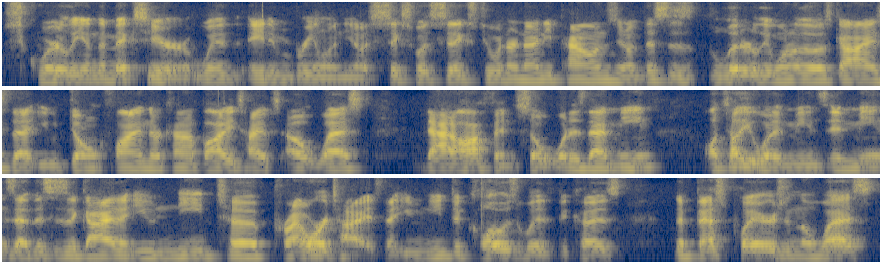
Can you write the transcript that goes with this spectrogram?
squarely in the mix here with Aydin Breland. You know, six foot six, 290 pounds. You know, this is literally one of those guys that you don't find their kind of body types out west that often. So, what does that mean? I'll tell you what it means. It means that this is a guy that you need to prioritize, that you need to close with, because the best players in the West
